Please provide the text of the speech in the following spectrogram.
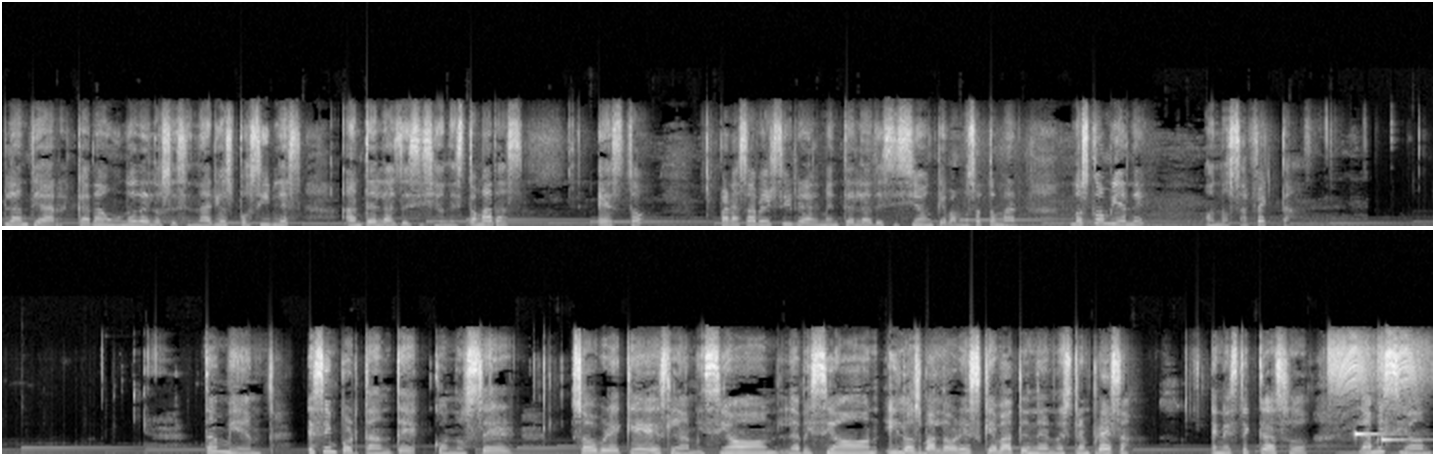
plantear cada uno de los escenarios posibles ante las decisiones tomadas. Esto para saber si realmente la decisión que vamos a tomar nos conviene o nos afecta. También es importante conocer sobre qué es la misión, la visión y los valores que va a tener nuestra empresa. En este caso, la misión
